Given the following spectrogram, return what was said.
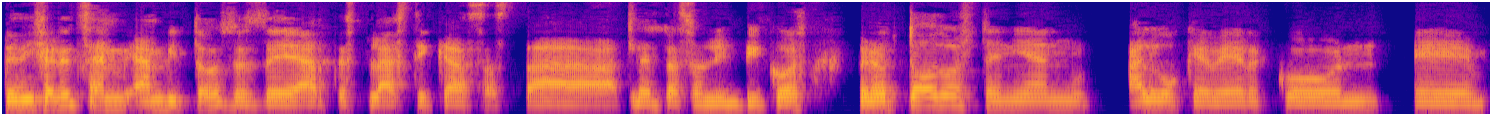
de diferentes ámbitos, desde artes plásticas hasta atletas olímpicos, pero todos tenían algo que ver con eh,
